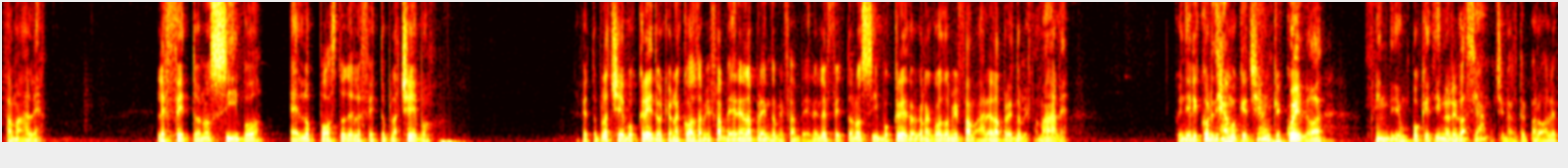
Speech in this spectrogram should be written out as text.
fa male. L'effetto nocivo è l'opposto dell'effetto placebo. L'effetto placebo credo che una cosa mi fa bene, la prendo, mi fa bene. L'effetto nocivo credo che una cosa mi fa male, la prendo, mi fa male. Quindi ricordiamo che c'è anche quello, eh? Quindi un pochettino rilassiamoci in altre parole.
